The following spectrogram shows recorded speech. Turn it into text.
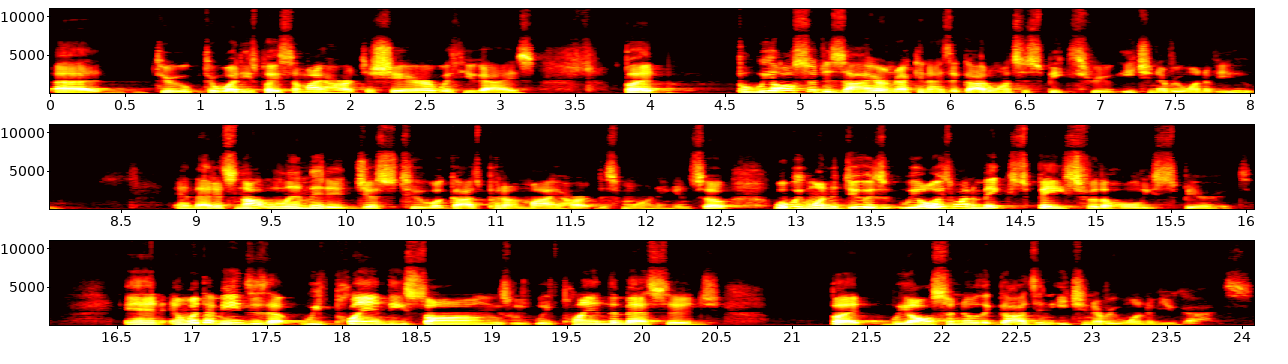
uh, through, through what He's placed in my heart to share with you guys. But, but we also desire and recognize that God wants to speak through each and every one of you. And that it's not limited just to what God's put on my heart this morning. And so, what we want to do is we always want to make space for the Holy Spirit. And, and what that means is that we've planned these songs, we've, we've planned the message, but we also know that God's in each and every one of you guys.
